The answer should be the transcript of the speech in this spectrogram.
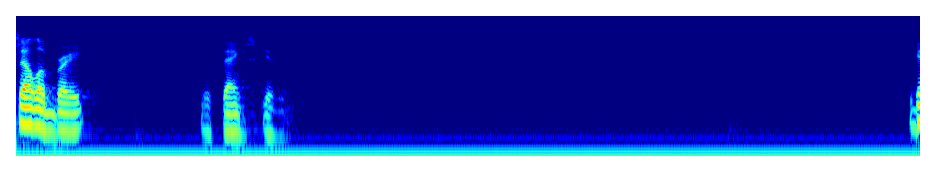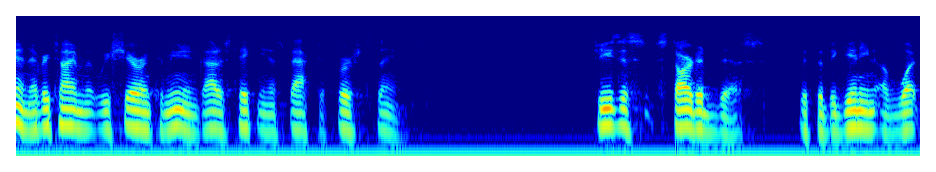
celebrate with thanksgiving. Again, every time that we share in communion, God is taking us back to first things. Jesus started this with the beginning of what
